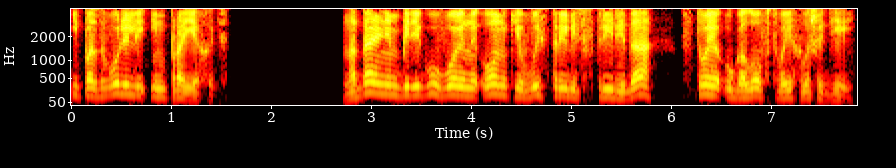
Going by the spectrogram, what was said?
и позволили им проехать. На дальнем берегу воины Онки выстроились в три ряда, стоя у голов своих лошадей.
